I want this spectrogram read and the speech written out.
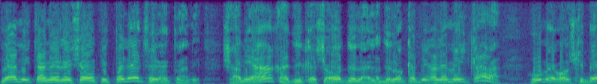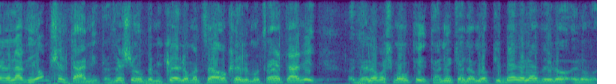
והמטענה לשעות מתפלל תפילת תענית. שאני אחא דיקא שעות דלילה דלא קביל עליהם מעיקרא. הוא מראש קיבל עליו יום של תענית, אז זה שהוא במקרה לא מצא אוכל למוצאי התענית, זה לא משמעותי, תענית שאדם לא קיבל עליו ולא... לא...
